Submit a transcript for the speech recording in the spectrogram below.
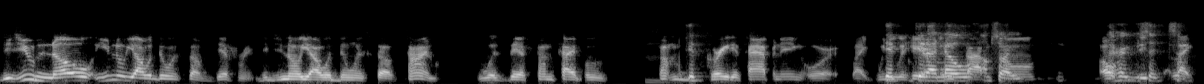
Did you know you knew y'all were doing stuff different? Did you know y'all were doing stuff timeless? Was there some type of hmm. something Did- great is happening, or like when Did- you would hear? did I know- I'm sorry. song- I oh, heard you did- said some- like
